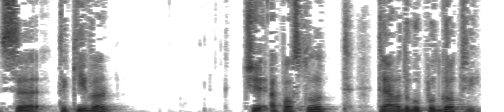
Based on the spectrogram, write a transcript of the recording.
са такива, че апостолът трябва да го подготви.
